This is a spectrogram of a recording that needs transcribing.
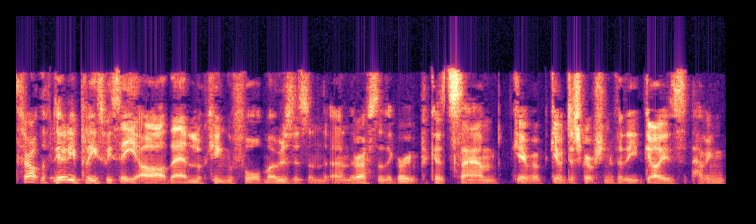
Throughout the, the only police we see are there looking for Moses and, and the rest of the group because Sam gave a gave a description for the guys having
